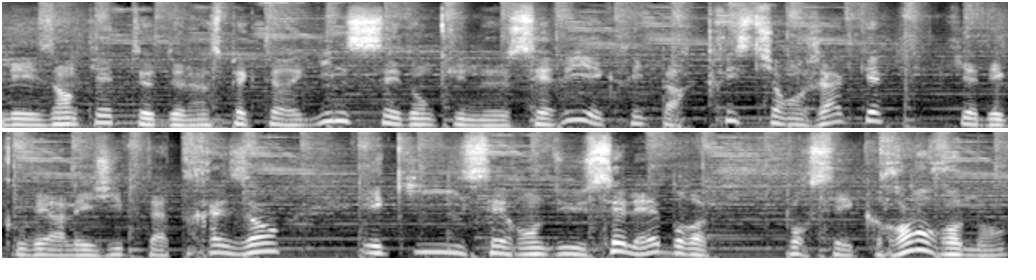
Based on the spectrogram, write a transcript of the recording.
Les enquêtes de l'inspecteur Higgins, c'est donc une série écrite par Christian Jacques, qui a découvert l'Égypte à 13 ans et qui s'est rendu célèbre pour ses grands romans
